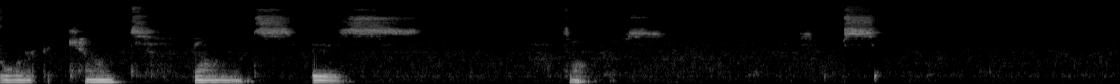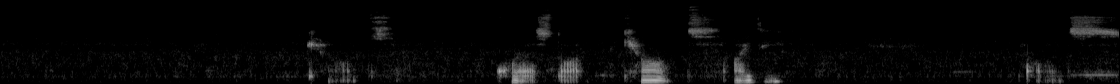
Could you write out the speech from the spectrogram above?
your balance is dollars. Oops. Account quest dot account ID balance.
